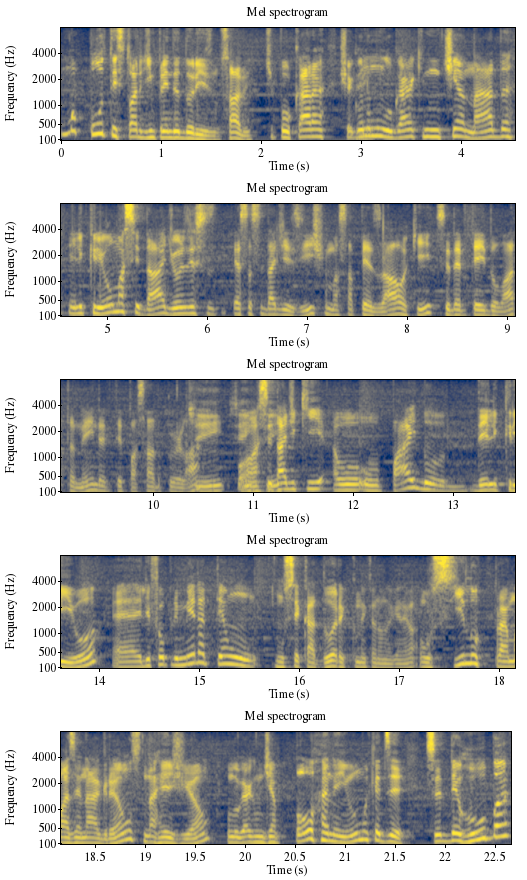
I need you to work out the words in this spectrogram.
uma puta história de empreendedorismo, sabe? Tipo, o cara chegou Sim. num lugar que não tinha nada, ele criou uma cidade, hoje essa, essa cidade existe, uma Sapezal aqui. Você deve ter ido lá também, deve ter passado por lá. Sim, sim, Bom, sim. cidade que o, o pai do, dele criou, é, ele foi o primeiro a ter um, um secador, como é que é o nome daquele O silo para armazenar grãos na região, um lugar que não tinha porra nenhuma. Quer dizer, você derruba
